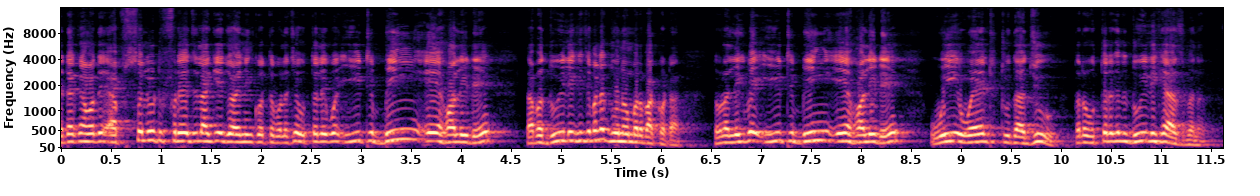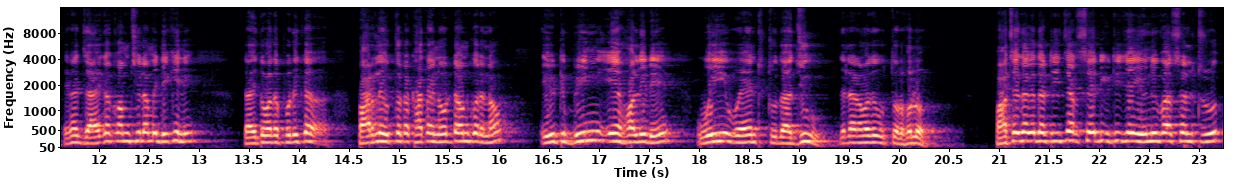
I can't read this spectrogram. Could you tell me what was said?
এটাকে আমাদের অ্যাবসোলুট ফ্রেজ লাগিয়ে জয়নিং করতে বলেছে। উত্তর লিখব ইট বিং এ হলিডে তারপর দুই লিখেছে মানে দু নম্বর বাক্যটা। তোমরা লিখবে it being a holiday we went to the zoo তোমরা উত্তরে কিন্তু দুই লিখে আসবে না। এখানে জায়গা কম ছিল, আমি দেখিনি। তাই তোমাদের পরীক্ষা, পারলে উত্তরটা খাতায় নোট ডাউন করে নাও। It being a holiday we went to the zoo যেটা আমাদের উত্তর হলো। পাঁচে দাগে the teacher said it is a universal truth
